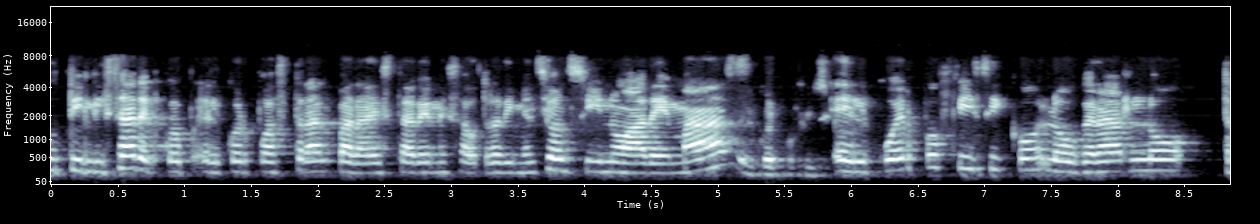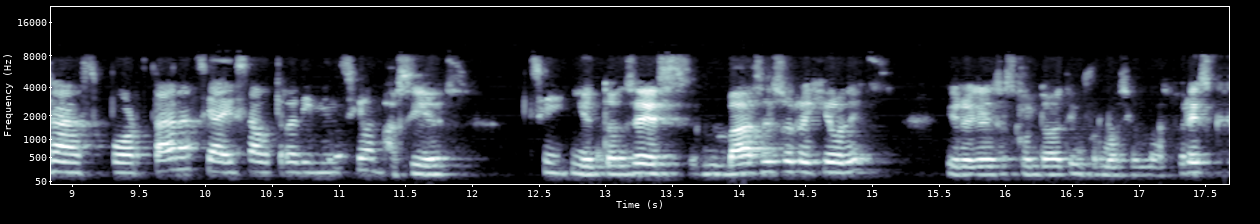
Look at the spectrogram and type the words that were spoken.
utilizar el cuerpo, el cuerpo astral para estar en esa otra dimensión, sino además El cuerpo físico. el cuerpo físico lograrlo transportar hacia esa otra dimensión. Así es. Sí. Y entonces vas a esas regiones y regresas con toda tu información más fresca.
